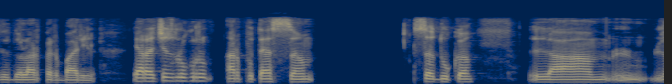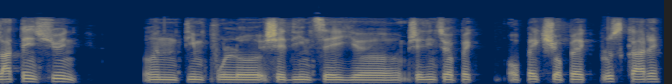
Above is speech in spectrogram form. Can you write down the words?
de dolari per baril. Iar acest lucru ar putea să, să ducă la, la tensiuni în timpul ședinței, ședinței OPEC, OPEC și OPEC Plus care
